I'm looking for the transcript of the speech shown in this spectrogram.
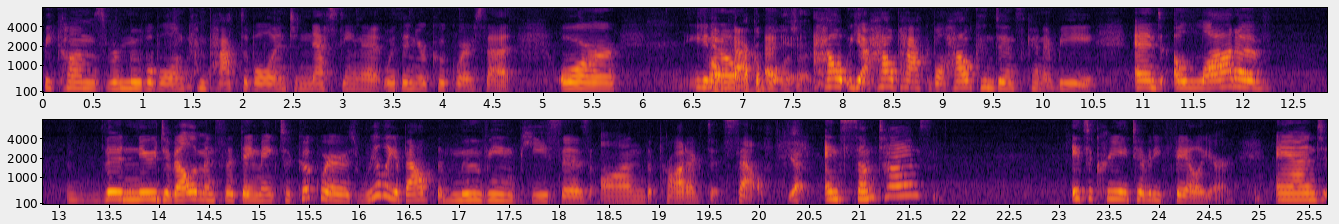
becomes removable and compactable into nesting it within your cookware set or you How know packable uh, is it? how yeah how packable how condensed can it be and a lot of the new developments that they make to cookware is really about the moving pieces on the product itself. Yeah. and sometimes it's a creativity failure. And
